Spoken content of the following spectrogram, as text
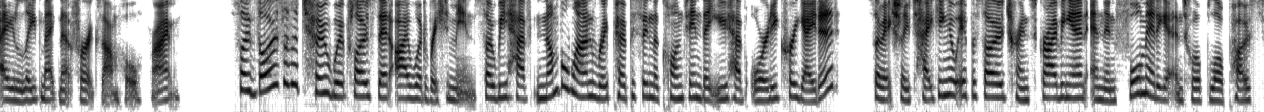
a lead magnet, for example, right? So, those are the two workflows that I would recommend. So, we have number one, repurposing the content that you have already created. So, actually taking your episode, transcribing it, and then formatting it into a blog post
